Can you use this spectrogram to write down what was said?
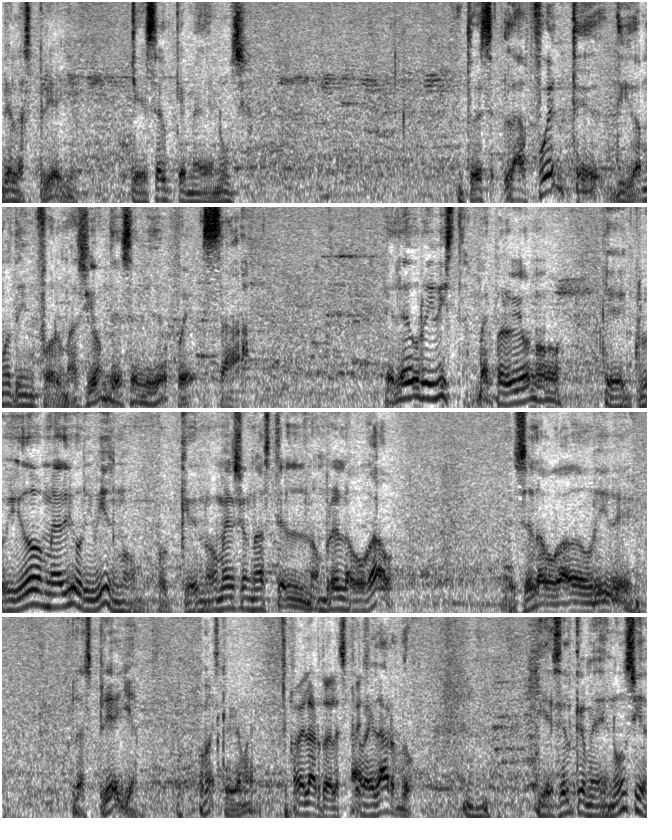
de las Prielle, que es el que me denuncia. Entonces, la fuente, digamos, de información de ese video fue Saab. Él es uribista, bueno, pero yo no he incluido medio uribismo, porque no mencionaste el nombre del abogado. Es el abogado de Uribe, Las Priella. ¿Cómo es que se llama? Abelardo de la Especie. Abelardo. Y es el que me denuncia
